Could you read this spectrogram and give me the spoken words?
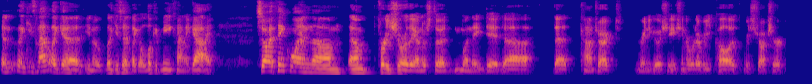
and like he's not like a you know like you said like a look at me kind of guy. So I think when um and I'm pretty sure they understood when they did uh that contract renegotiation or whatever you call it restructure.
